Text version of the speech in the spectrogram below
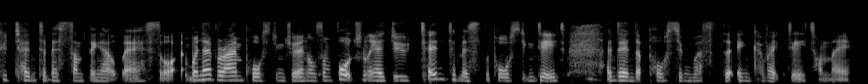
could tend to miss something out there. So whenever I'm posting journals, unfortunately, I do tend to miss the posting date and end up posting with the incorrect date on there.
